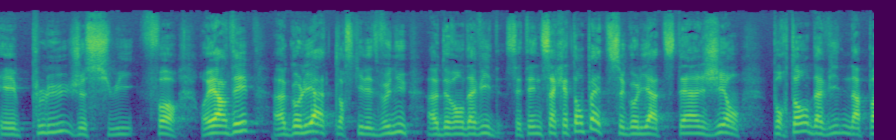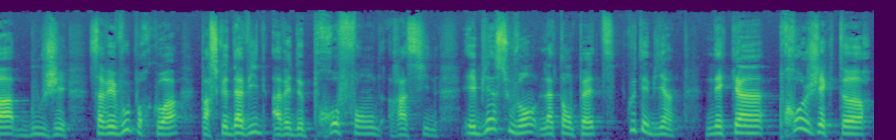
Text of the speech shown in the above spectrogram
et plus je suis fort. Regardez euh, Goliath lorsqu'il est venu euh, devant David. C'était une sacrée tempête, ce Goliath. C'était un géant. Pourtant, David n'a pas bougé. Savez-vous pourquoi? Parce que David avait de profondes racines. Et bien souvent, la tempête, écoutez bien, n'est qu'un projecteur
